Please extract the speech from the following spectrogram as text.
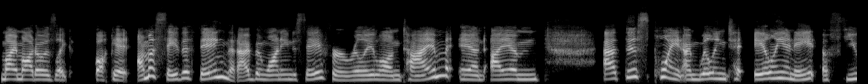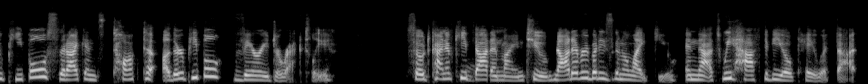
my motto is like, fuck it. I'm going to say the thing that I've been wanting to say for a really long time. And I am at this point, I'm willing to alienate a few people so that I can talk to other people very directly. So kind of keep that in mind too. Not everybody's going to like you, and that's we have to be okay with that.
